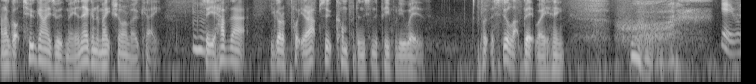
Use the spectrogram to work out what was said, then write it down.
and I've got two guys with me and they're going to make sure I'm okay. Mm-hmm. so you have that you've got to put your absolute confidence in the people you're with. But there's still that bit where you think Yeah, well,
